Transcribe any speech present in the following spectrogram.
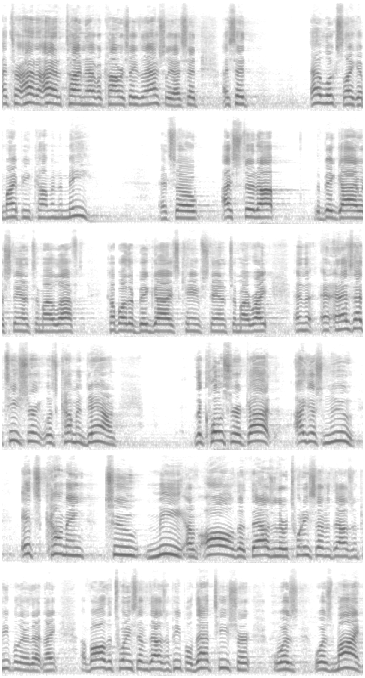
I, t- I, had, I had time to have a conversation with Ashley. I said, I said, that looks like it might be coming to me. And so I stood up. The big guy was standing to my left. A couple other big guys came standing to my right. And, the, and as that t shirt was coming down, the closer it got, I just knew it's coming to me of all the thousands, there were 27,000 people there that night. Of all the 27,000 people, that t shirt was, was mine.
